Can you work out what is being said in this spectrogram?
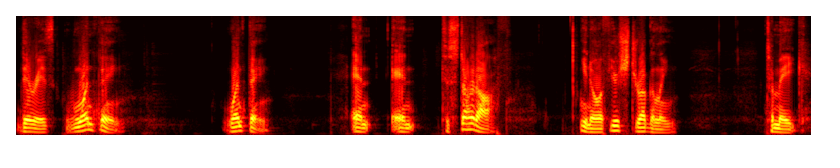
there is one thing, one thing. And and to start off, you know, if you're struggling to make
